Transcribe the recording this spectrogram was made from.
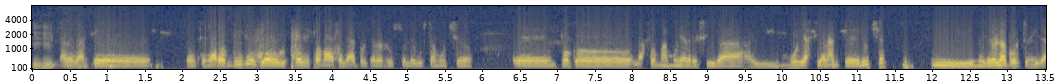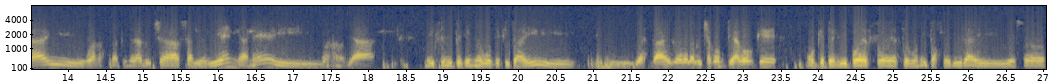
Ujú. la verdad que enseñaron vídeos, yo le gustó mi forma de pelear porque a los rusos les gusta mucho eh, un poco la forma muy agresiva y muy hacia adelante de lucha y me dieron la oportunidad y bueno, la primera lucha salió bien, gané y bueno, ya me hice mi pequeño huequecito ahí y, y ya está. Y luego la lucha con Tiago, aunque aunque perdí, pues fue, fue bonita, fue dura y eso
